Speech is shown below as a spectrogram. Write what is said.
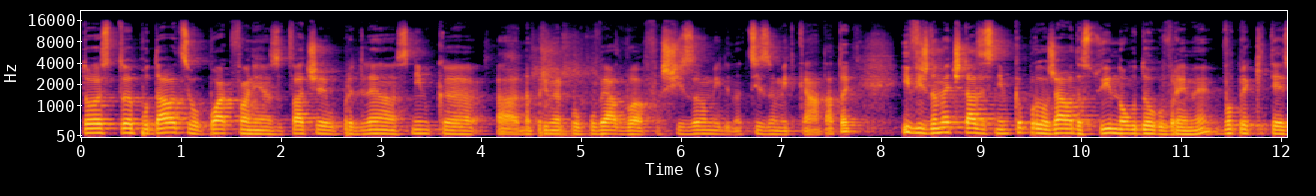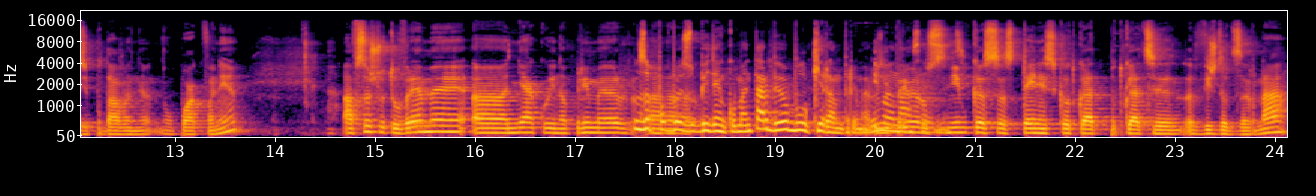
Тоест, подават се оплаквания за това, че определена снимка, а, например, проповядва фашизъм или нацизъм и така нататък. И виждаме, че тази снимка продължава да стои много дълго време, въпреки тези подавания на оплаквания. А в същото време а, някой, например... За по-безобиден коментар бива блокиран, примерно. Или, примерно, снимка с тениска, от която, под която се виждат зърна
